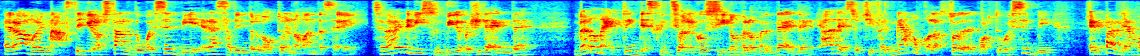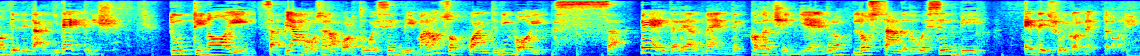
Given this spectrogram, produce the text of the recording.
eravamo rimasti che lo standard USB era stato introdotto nel 96. Se non avete visto il video precedente, ve lo metto in descrizione così non ve lo perdete. Adesso ci fermiamo con la storia delle porte USB e parliamo dei dettagli tecnici. Tutti noi sappiamo cos'è una porta USB, ma non so quanti di voi sapete realmente cosa c'è dietro lo standard USB e dei suoi connettori.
